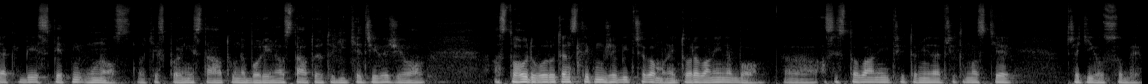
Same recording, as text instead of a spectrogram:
jakby zpětný únos do těch Spojených států nebo do jiného státu, kde to dítě dříve žilo. A z toho důvodu ten styk může být třeba monitorovaný nebo uh, asistovaný při přítomnosti třetí osoby.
